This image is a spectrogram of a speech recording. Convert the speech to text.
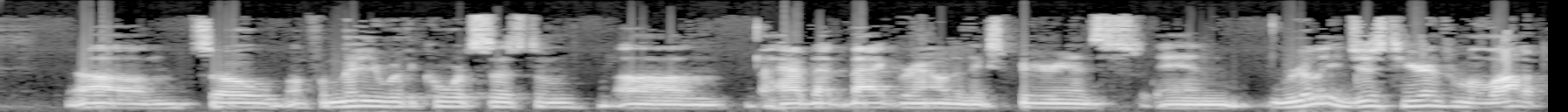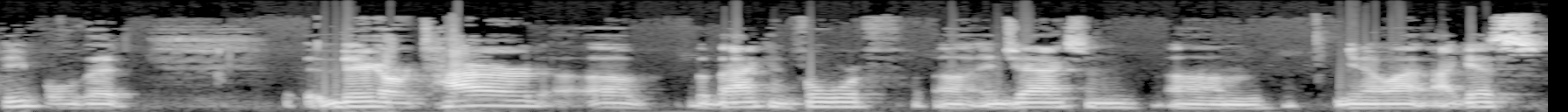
um, so I'm familiar with the court system. Um, I have that background and experience, and really just hearing from a lot of people that they are tired of the back and forth uh, in Jackson. Um, you know, I, I, guess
